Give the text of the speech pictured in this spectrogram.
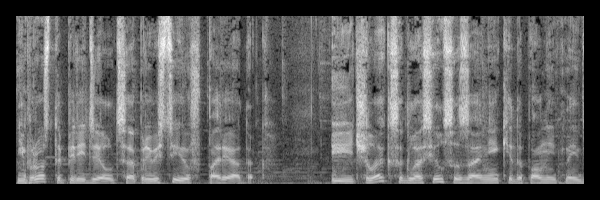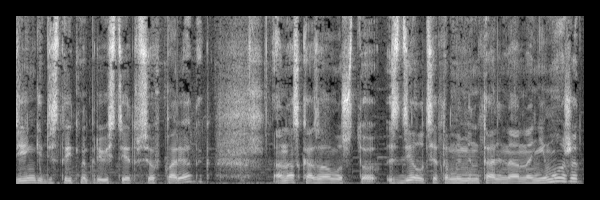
Не просто переделать, а привести ее в порядок. И человек согласился за некие дополнительные деньги действительно привести это все в порядок. Она сказала, что сделать это моментально она не может,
